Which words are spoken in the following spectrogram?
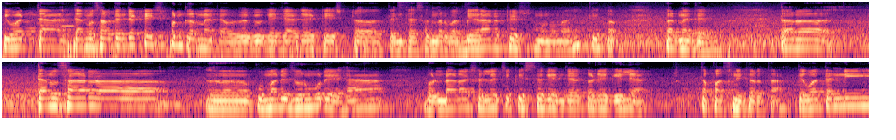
किंवा त्या त्यानुसार त्यांच्या टेस्ट पण करण्यात यावं. वेगवेगळ्या ज्या काही टेस्ट त्यांच्या संदर्भात बेरार टेस्ट म्हणून आहे ती कर करण्यात यावी. तर त्यानुसार कुमारी झुरमुरे ह्या भंडारा शल्यचिकित्सक यांच्याकडे गेल्या. तपासणी करता. तेव्हा त्यांनी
